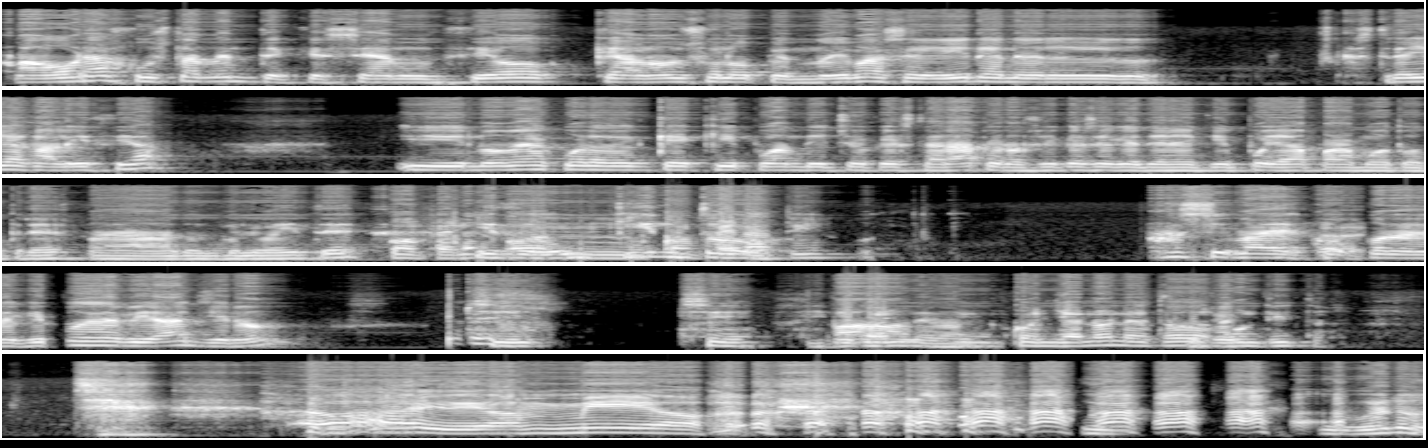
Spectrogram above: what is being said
Ahora justamente que se anunció que Alonso López no iba a seguir en el Estrella Galicia, y no me acuerdo en qué equipo han dicho que estará, pero sí que sé que tiene equipo ya para Moto 3 para 2020. Con, Hizo con- un con quinto. penalti. Ah, sí, vale, con, con el equipo de Biaggi, ¿no? Sí, sí. Y Ah, con, vale, con Janone todos Perfecto. juntitos. Ay, Dios mío. Y bueno,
